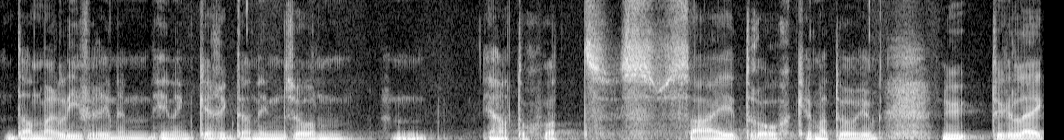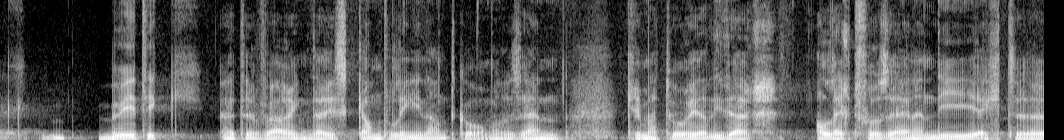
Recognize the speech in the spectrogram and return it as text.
dan maar liever in een, in een kerk dan in zo'n ja, toch wat saai, droog crematorium. Nu, tegelijk weet ik uit ervaring, daar is kanteling in aan het komen. Er zijn crematoria die daar alert voor zijn en die echt uh,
